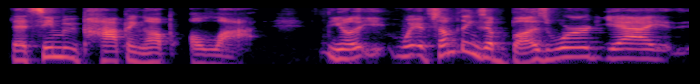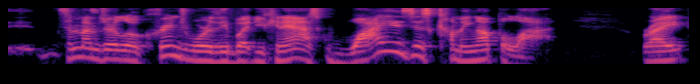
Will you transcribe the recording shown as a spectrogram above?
that seem to be popping up a lot? You know, if something's a buzzword, yeah, sometimes they're a little cringeworthy, but you can ask, why is this coming up a lot? right?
